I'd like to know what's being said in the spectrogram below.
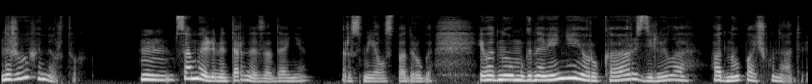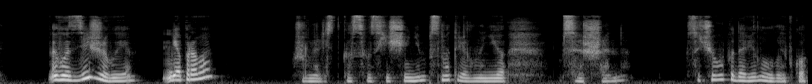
на живых и мертвых». «М самое элементарное задание», — рассмеялась подруга. И в одно мгновение ее рука разделила одну пачку на две. «Вот здесь живые. Я права?» Журналистка с восхищением посмотрела на нее. «Совершенно». Сычева подавила улыбку.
